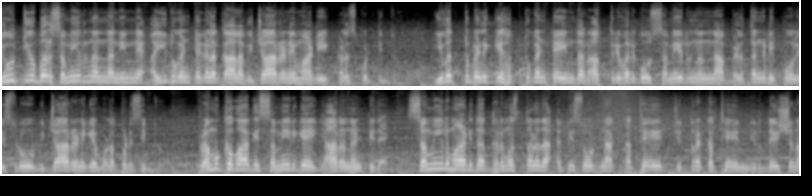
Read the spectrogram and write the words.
ಯೂಟ್ಯೂಬರ್ ಸಮೀರ್ನನ್ನ ನಿನ್ನೆ ಐದು ಗಂಟೆಗಳ ಕಾಲ ವಿಚಾರಣೆ ಮಾಡಿ ಕಳಿಸ್ಕೊಟ್ಟಿದ್ರು. ಇವತ್ತು ಬೆಳಿಗ್ಗೆ ಹತ್ತು ಗಂಟೆಯಿಂದ ರಾತ್ರಿವರೆಗೂ ಸಮೀರ್ನನ್ನ ಬೆಳತಂಗಡಿ ಪೊಲೀಸರು ವಿಚಾರಣೆಗೆ ಒಳಪಡಿಸಿದ್ರು. ಪ್ರಮುಖವಾಗಿ ಸಮೀರ್ಗೆ ಯಾರ ನಂಟಿದೆ? ಸಮೀರ್ ಮಾಡಿದ ಧರ್ಮಸ್ಥಳದ ಎಪಿಸೋಡ್ನ ಕಥೆ, ಚಿತ್ರಕಥೆ, ನಿರ್ದೇಶನ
